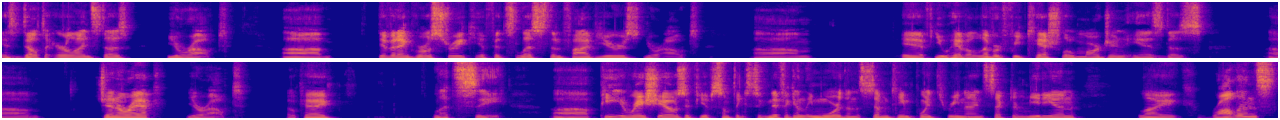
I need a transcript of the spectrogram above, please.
as Delta Airlines does, you're out. Um, dividend growth streak, if it's less than five years, you're out. Um, if you have a levered free cash flow margin, as does um, Generac, you're out. Okay. Let's see. Uh, PE ratios, if you have something significantly more than the 17.39 sector median, like Rollins,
